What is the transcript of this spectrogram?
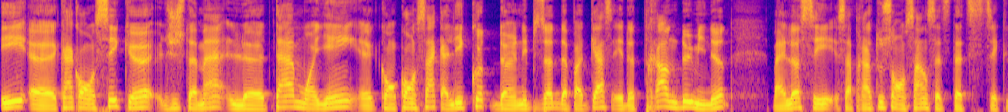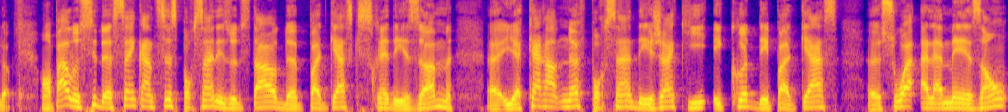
Et euh, quand on sait que justement le temps moyen euh, qu'on consacre à l'écoute d'un épisode de podcast est de 32 minutes, ben là, c'est, ça prend tout son sens, cette statistique-là. On parle aussi de 56% des auditeurs de podcasts qui seraient des hommes. Euh, il y a 49% des gens qui écoutent des podcasts euh, soit à la maison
